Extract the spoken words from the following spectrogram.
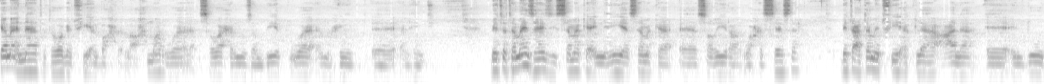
كما أنها تتواجد في البحر الأحمر وسواحل موزمبيق والمحيط آه، الهندي. بتتميز هذه السمكة إن هي سمكة آه، صغيرة وحساسة بتعتمد في أكلها على الدود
